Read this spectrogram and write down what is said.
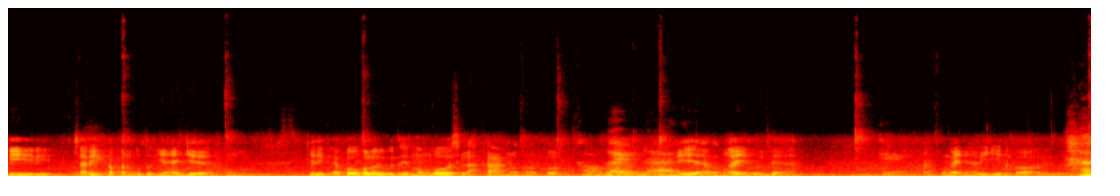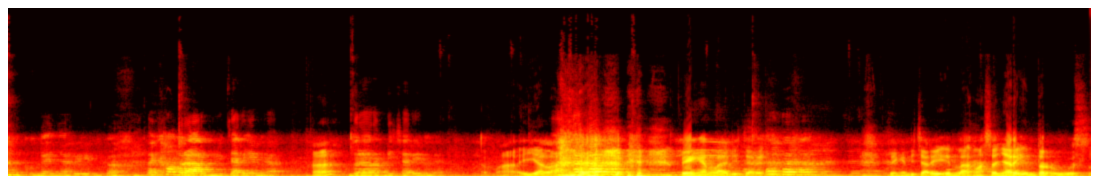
dicari kapan butuhnya aja. Iya. jadi aku kalau dibutuhin monggo silahkan kalau aku kalau enggak ya udah. Iya kalau enggak ya udah. Oke aku nggak nyariin kok. Gitu. aku nggak nyariin kok. Tapi kamu berharap dicariin nggak? Hah? berharap dicariin nggak? Apa? iyalah pengen lah dicari. Pengen dicariin lah. Masa nyariin terus?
